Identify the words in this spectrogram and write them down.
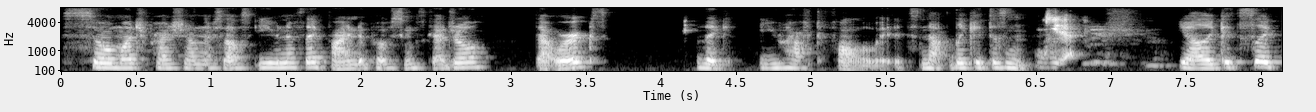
so much pressure on themselves even if they find a posting schedule that works like you have to follow it it's not like it doesn't Yeah, yeah like it's like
